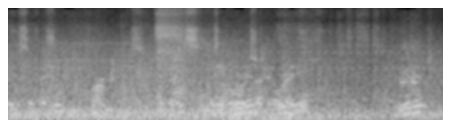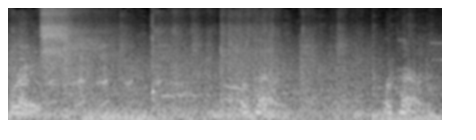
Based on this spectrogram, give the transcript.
Insufficient funds. Our base is attack. Ready. Unit ready. Preparing. Preparing.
